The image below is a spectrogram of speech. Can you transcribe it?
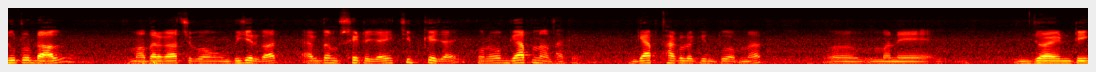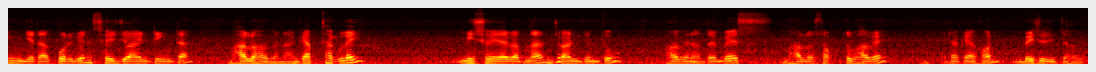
দুটো ডাল মাদার গাছ এবং বীজের গাছ একদম সেটে যায়, চিপকে যায়, কোনো গ্যাপ না থাকে। গ্যাপ থাকলে কিন্তু আপনার মানে জয়েন্টিং যেটা করবেন, সেই জয়েন্টিংটা ভালো হবে না। গ্যাপ থাকলেই মিস হয়ে যাবে আপনার, জয়েন্ট কিন্তু হবে না। তো বেশ ভালো শক্তভাবে এটাকে এখন বেঁধে দিতে হবে।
